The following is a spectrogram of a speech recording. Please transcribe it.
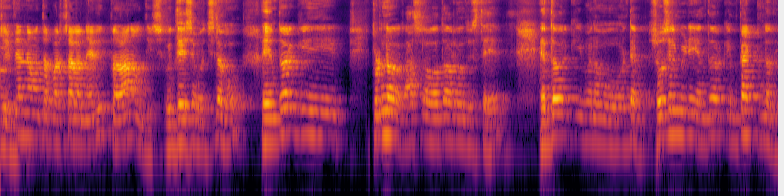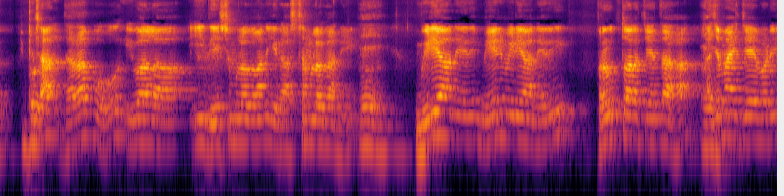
చైతన్యవంతపరచాలనేది ప్రధాన ఉద్దేశం. ఉద్దేశం వచ్చినాము. ఎంతవరకు ఇప్పుడున్న రాష్ట్ర వాతావరణం చూస్తే ఎంతవరకు మనము అంటే సోషల్ మీడియా ఎంతవరకు ఇంపాక్ట్ ఉన్నది? ఇప్పుడు దాదాపు ఇవాళ ఈ దేశంలో కానీ ఈ రాష్ట్రంలో కానీ మీడియా అనేది మెయిన్ మీడియా అనేది ప్రభుత్వాల చేత అజమాయిష్ చేయబడి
